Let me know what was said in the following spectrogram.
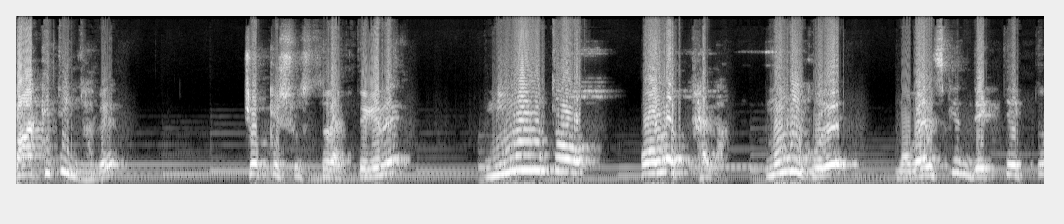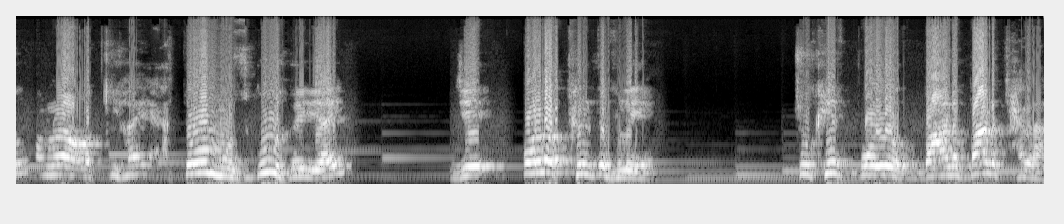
প্রাকৃতিক ভাবে চোখকে সুস্থ রাখতে গেলে নিয়মিত পলক ফেলা, মনে করে মোবাইল স্ক্রিন দেখতে একটু আমরা কি হয়, এত মজগুল হয়ে যাই যে পলক ফেলতে ভুলে যাই। চোখের পলক, বারবার ফেলা,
